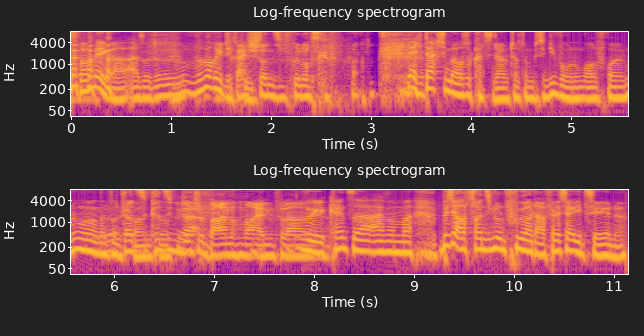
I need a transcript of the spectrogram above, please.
Das war mega. Also, das war richtig Drei gut. Stunden sind früh losgefahren. Ja, ich dachte mir auch so, kannst du Nachmittag so ein bisschen die Wohnung aufräumen. Ne? Mal ganz Kannst, entspannt. kannst du die Deutsche Bahn nochmal einplanen? Wirklich, kannst du einfach mal. Bist ja auch 20 Minuten früher da, fährst ja IC, ne?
